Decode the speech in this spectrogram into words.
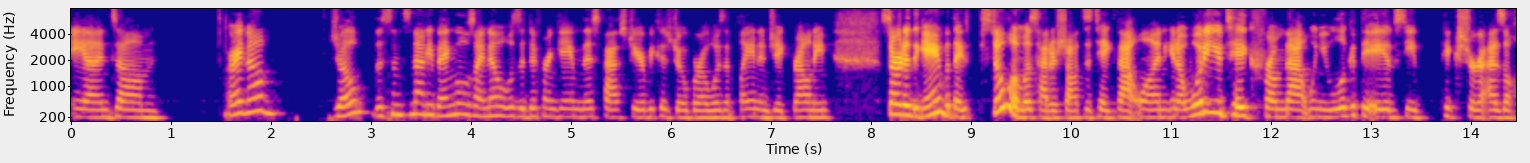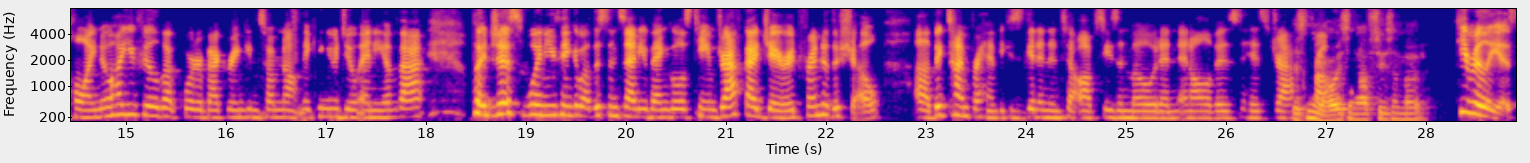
And um, right now, Joe, the Cincinnati Bengals, I know it was a different game this past year because Joe Burrow wasn't playing and Jake Browning started the game, but they still almost had a shot to take that one. You know, what do you take from that when you look at the AFC picture as a whole? I know how you feel about quarterback ranking, so I'm not making you do any of that. But just when you think about the Cincinnati Bengals team, draft guy Jared, friend of the show, uh, big time for him because he's getting into off-season mode and, and all of his his draft. Isn't he always in off-season mode? He really is.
